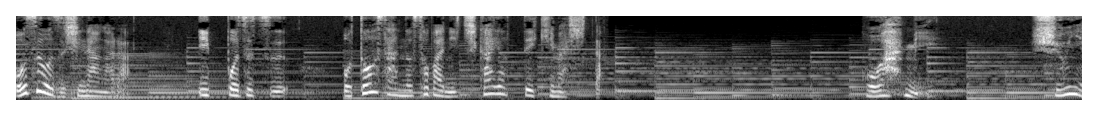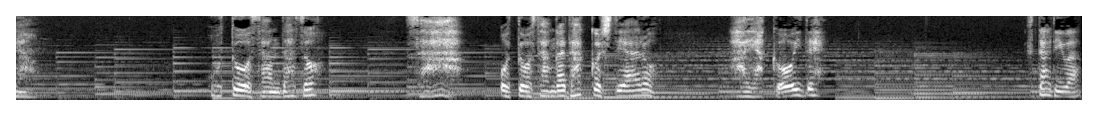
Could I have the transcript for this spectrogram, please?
おずおずしながら一歩ずつお父さんのそばに近寄っていきました。おあみしゅんやんお父さんだぞ。さあお父さんが抱っこしてやろう早くおいで二人は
